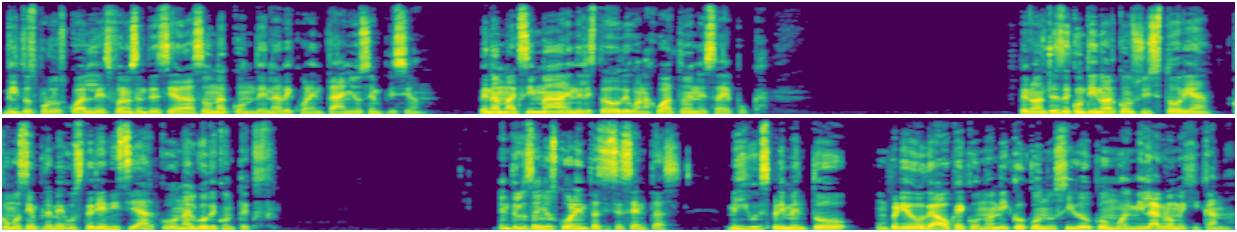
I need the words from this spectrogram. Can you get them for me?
Delitos por los cuales fueron sentenciadas a una condena de 40 años en prisión, pena máxima en el estado de Guanajuato en esa época. Pero antes de continuar con su historia, como siempre me gustaría iniciar con algo de contexto. Entre los años 40 y 60, México experimentó un periodo de auge económico conocido como el Milagro Mexicano.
